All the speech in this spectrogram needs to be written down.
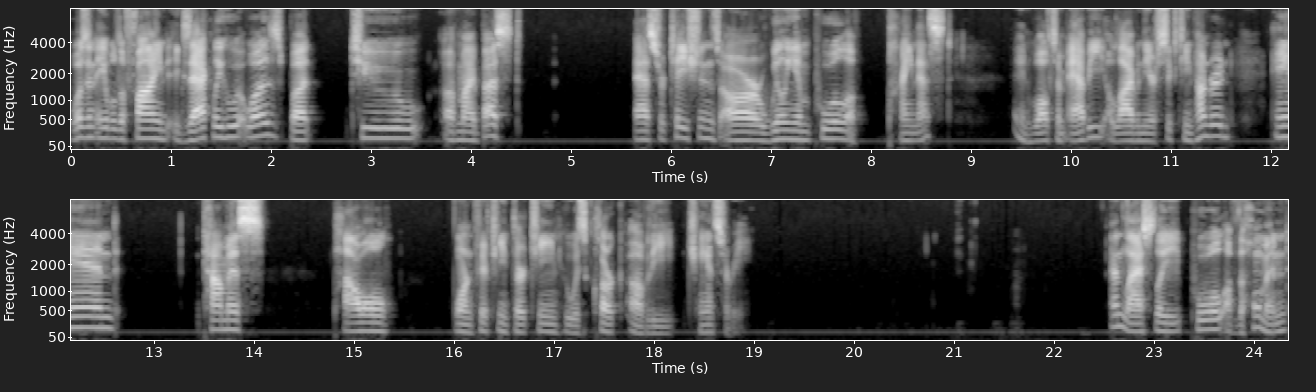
Wasn't able to find exactly who it was, but two of my best assertions are William Poole of Pinest in Waltham Abbey, alive in the year 1600, and Thomas Powell, born 1513, who was clerk of the Chancery. And lastly, Poole of the Homend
